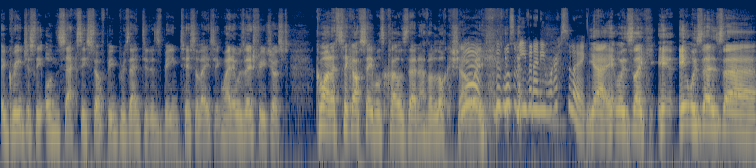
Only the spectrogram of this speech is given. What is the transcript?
egregiously unsexy stuff being presented as being titillating when it was literally just, come on, let's take off Sable's clothes then and have a look, shall yeah, we? there wasn't even any wrestling. Yeah, it was like it. It was as uh,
